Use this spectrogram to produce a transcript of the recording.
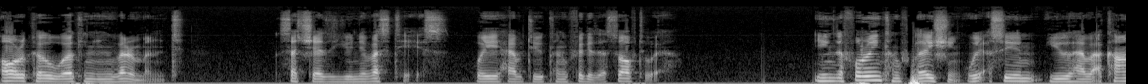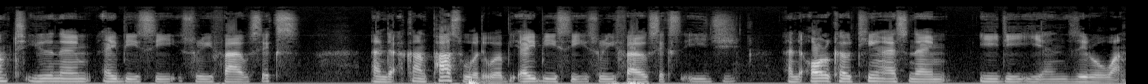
Oracle working environment, such as universities, we have to configure the software. In the following configuration, we assume you have account username ABC356 and the account password will be ABC356EG and Oracle TNS name EDEN01.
